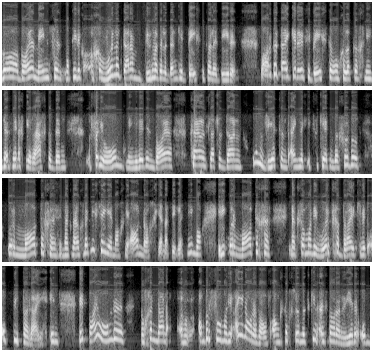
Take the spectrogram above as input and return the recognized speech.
waar baie mense natuurlik gewoonlik daarom doen wat hulle dink die beste vir hulle diere is. Maar partykeer is die beste ongelukkig nie noodwendig die regte ding vir die hond nie. Jy weet in baie kry ons dat hulle dan onwetend eintlik iets verkeerd en byvoorbeeld oormatige en ek nou gaan ek nie sê jy mag nie aandag gee natuurlik nie maar hierdie oormatige en ek sal maar die woord gebruik jy weet oppiepery en dit baie honde begin dan uh, amper voel maar die eienaar is half angstig so miskien is daar 'n rede om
